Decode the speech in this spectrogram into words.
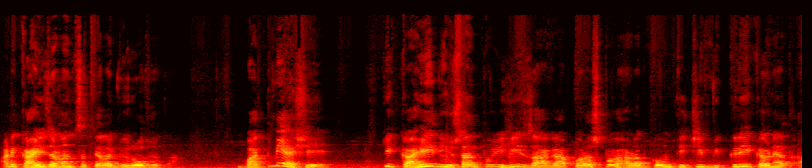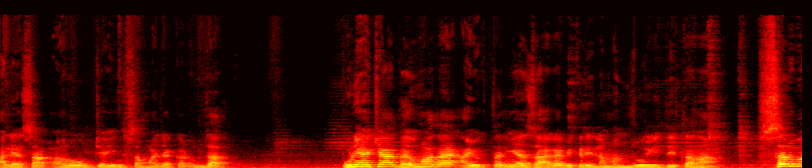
आणि काही जणांचा त्याला विरोध होता. बातमी अशी की काही दिवसांपूर्वी ही जागा परस्पर हडप करून तिची विक्री करण्यात आल्याचा आरोप जैन समाजाकडून झाला. पुण्याच्या धर्मादाय आयुक्तांनी या जागा विक्रीला मंजुरी देताना सर्व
